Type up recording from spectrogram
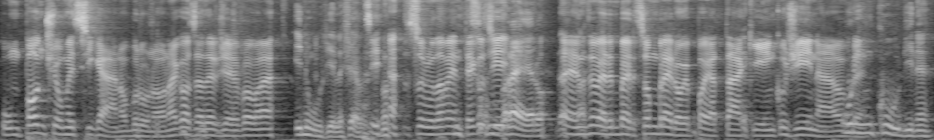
un poncio messicano, Bruno, una cosa del genere, una- Inutile, cioè, Sì, assolutamente un così. sombrero. Eh, un bel- sombrero che poi attacchi in cucina. vabbè. Un'incudine.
